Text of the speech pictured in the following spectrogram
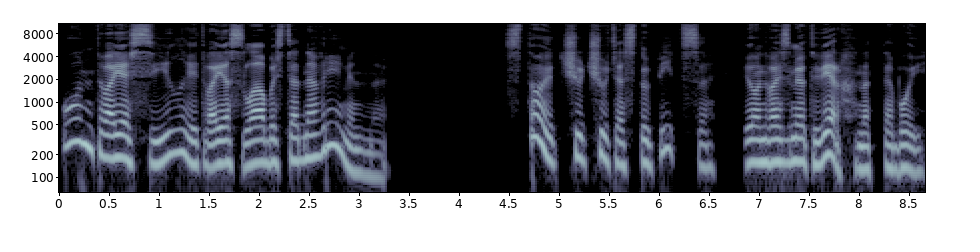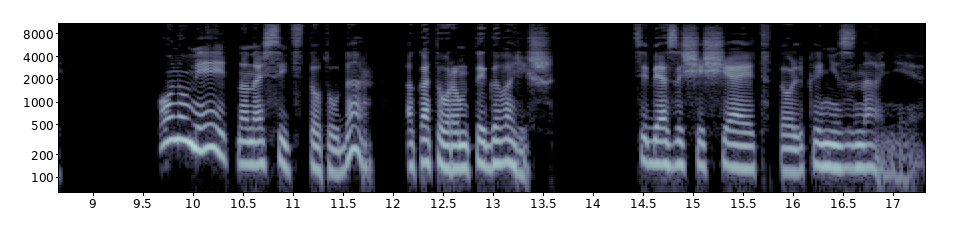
Он твоя сила и твоя слабость одновременно. Стоит чуть-чуть оступиться, и он возьмет верх над тобой. Он умеет наносить тот удар, о котором ты говоришь. Тебя защищает только незнание.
